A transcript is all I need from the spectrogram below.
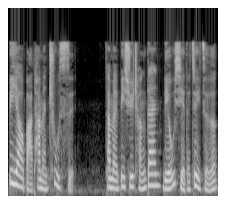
必要把他们处死，他们必须承担流血的罪责。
